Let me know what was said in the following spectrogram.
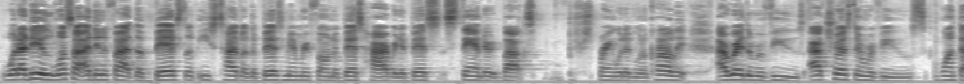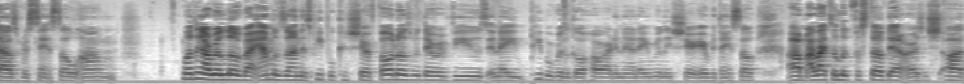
what I did was once I identified the best of each type, like the best memory foam, the best hybrid, the best standard box spring, whatever you want to call it. I read the reviews. I trust in reviews, one thousand percent. So um. One thing I really love about Amazon is people can share photos with their reviews, and they people really go hard there. They really share everything. So um, I like to look for stuff that are uh,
